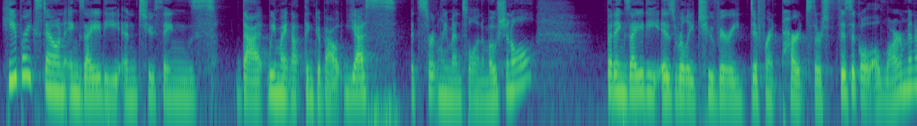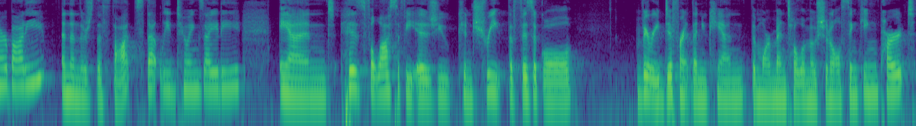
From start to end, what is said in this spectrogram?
He breaks down anxiety into things that we might not think about. Yes, it's certainly mental and emotional, but anxiety is really two very different parts. There's physical alarm in our body, and then there's the thoughts that lead to anxiety. And his philosophy is you can treat the physical very different than you can the more mental, emotional thinking part.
